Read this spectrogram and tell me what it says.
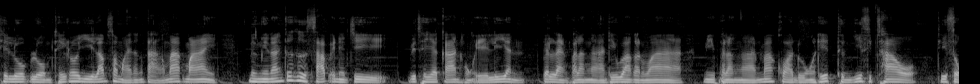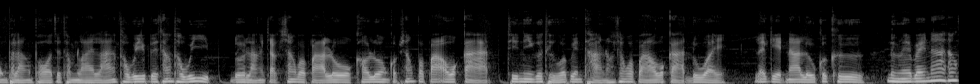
ที่รวบรวมเทคโนโลยีล้ำสมัยต่างๆ มากมาย หนึ่งในนั้นก็คือซับเอเนจีวิทยาการของเอเลี่ยน เป็นแหล่งพลังงานที่ว่ากันว่า มีพลังงานมากกว่าดวงอาทิตย์ถึง 20 เท่า ที่ทรงพลังพอจะทำลายล้างทวีปได้ทั้งทวีป โดยหลังจากช่างประปาโลกเข้าร่วมกับช่างประปาอวกาศ ที่นี่ก็ถือว่าเป็นฐานของช่างประปาอวกาศด้วย และเกตน่ารู้ก็คือหนึ่งในใบหน้าทั้ง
